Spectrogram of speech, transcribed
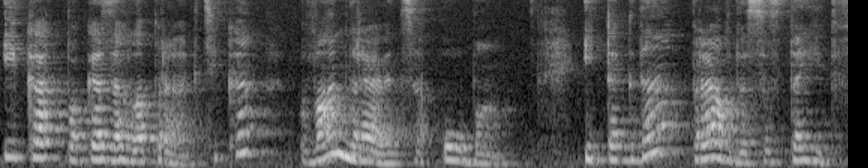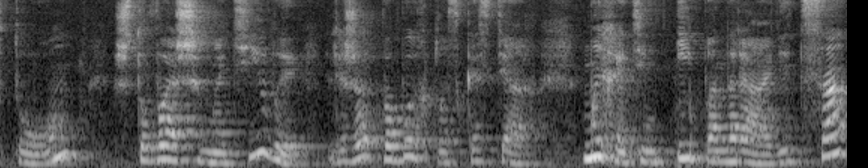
И как показала практика, вам нравятся оба и тогда правда состоит в том, что ваши мотивы лежат в обоих плоскостях. Мы хотим и понравиться,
